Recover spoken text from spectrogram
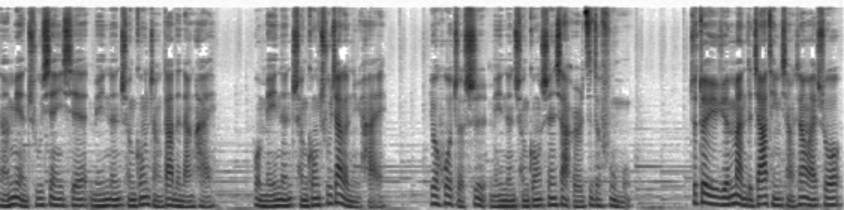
难免出现一些没能成功长大的男孩，或没能成功出嫁的女孩，又或者是没能成功生下儿子的父母。这对于圆满的家庭想象来说，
